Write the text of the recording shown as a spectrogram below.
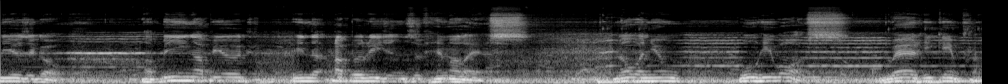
15,000 years ago, a being appeared in the upper regions of Himalayas. No one knew who he was, where he came from.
